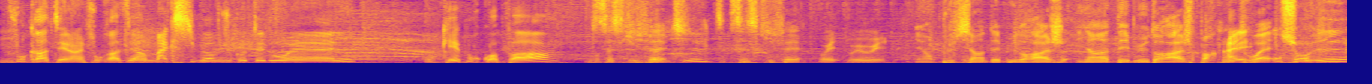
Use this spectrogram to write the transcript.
Il faut gratter, hein, il faut gratter un maximum du côté de Well. Ok, pourquoi pas. C'est ce qu'il fait. C'est ce qu'il fait. Oui, oui, oui. Et en plus, il y a un début de rage. Il y a un début de rage par contre, Allez, ouais. on survit.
